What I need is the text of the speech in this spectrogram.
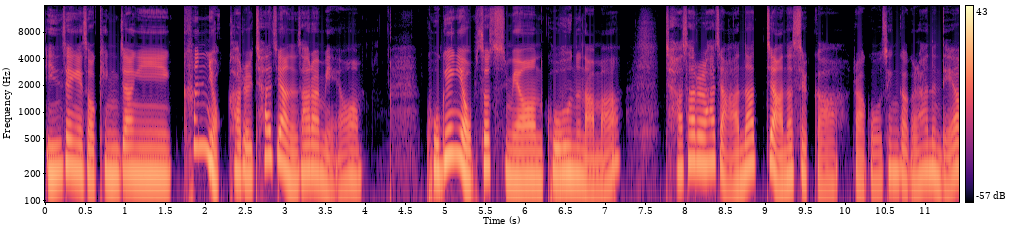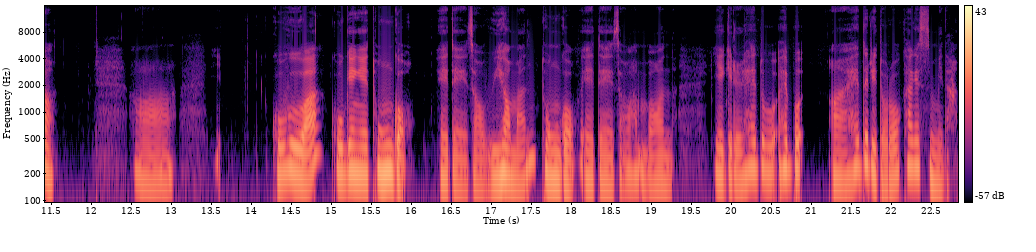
인생에서 굉장히 큰 역할을 차지하는 사람이에요. 고갱이 없었으면 고흐는 아마 자살을 하지 않았지 않았을까라고 생각을 하는데요. 어, 고흐와 고갱의 동거에 대해서 위험한 동거에 대해서 한번 얘기를 해도 해보 아, 해드리도록 하겠습니다.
